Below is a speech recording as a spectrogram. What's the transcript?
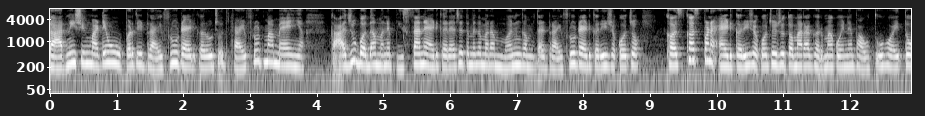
ગાર્નિશિંગ માટે હું ઉપરથી ડ્રાયફ્રૂટ એડ કરું છું. ડ્રાયફ્રૂટમાં મેં અહીંયા કાજુ, બદામ અને પિસ્તાને એડ કર્યા છે. તમે તમારા મનગમતા ડ્રાયફ્રૂટ એડ કરી શકો છો. ખસખસ પણ એડ કરી શકો છો જો તમારા ઘરમાં કોઈને ભાવતું હોય તો.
